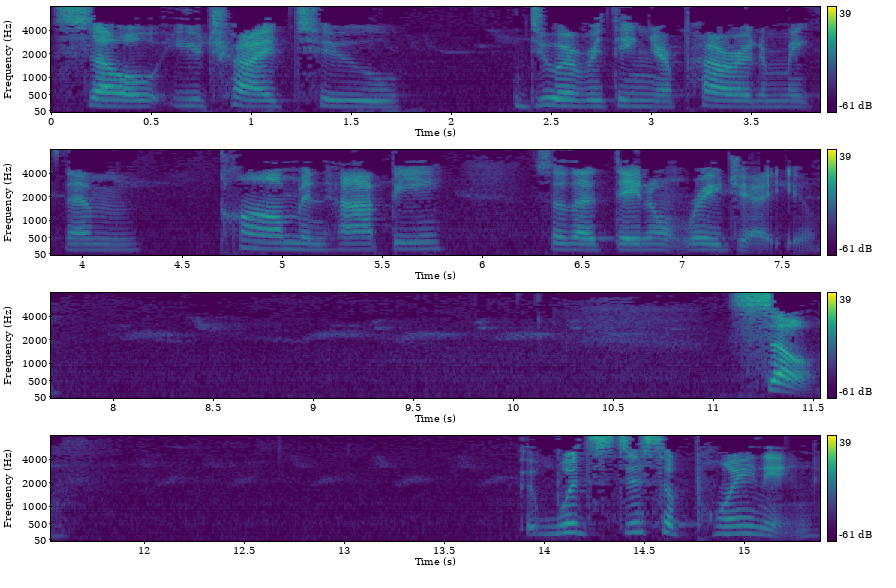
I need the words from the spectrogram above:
So you try to do everything in your power to make them calm and happy so that they don't rage at you. So, what's disappointing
